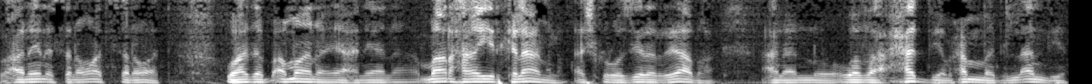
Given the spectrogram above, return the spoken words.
وعانينا سنوات سنوات وهذا بأمانة يعني أنا ما راح أغير كلامي أشكر وزير الرياضة على أنه وضع حد يا محمد للأندية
